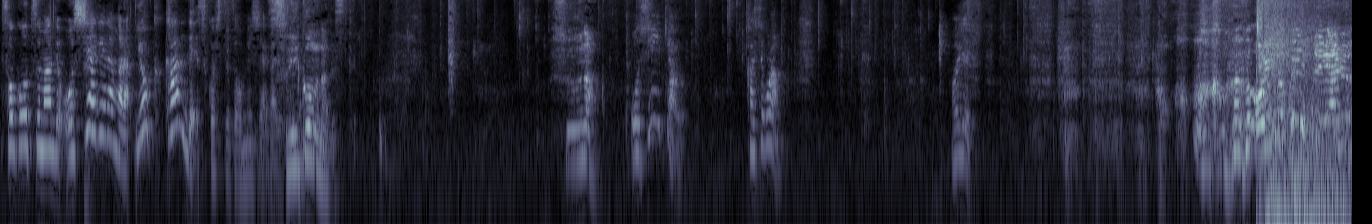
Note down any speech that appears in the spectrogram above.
そこをつまんで押し上げながらよく噛んで少しずつお召し上がり。吸い込むなですって。吸うな。押しんちゃう。貸してごらん。おいで。俺のペースでやる。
